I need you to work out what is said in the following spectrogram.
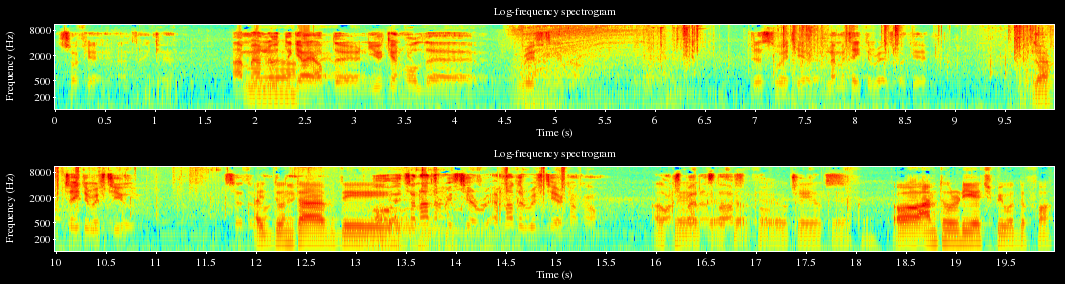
It's okay, I think. Yeah. I'm gonna loot the guy up there, and you can hold the rift. You know. Just wait here. Let me take the rift, okay? No, Yeah. take the rift you. I don't thing. have the. Oh, it's another rift here. Another rift here. Come, come. Okay, okay, stuff. okay, okay, Oh, okay, okay, okay. Oh, I'm 30 HP. What the fuck?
